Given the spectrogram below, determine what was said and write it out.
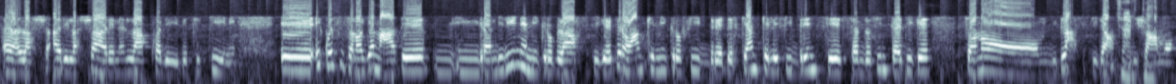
a lascia- a rilasciare nell'acqua dei pezzettini. E, e queste sono chiamate mh, in grandi linee microplastiche, però anche microfibre, perché anche le fibre in sé, essendo sintetiche, sono di plastica, Certo. diciamo,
